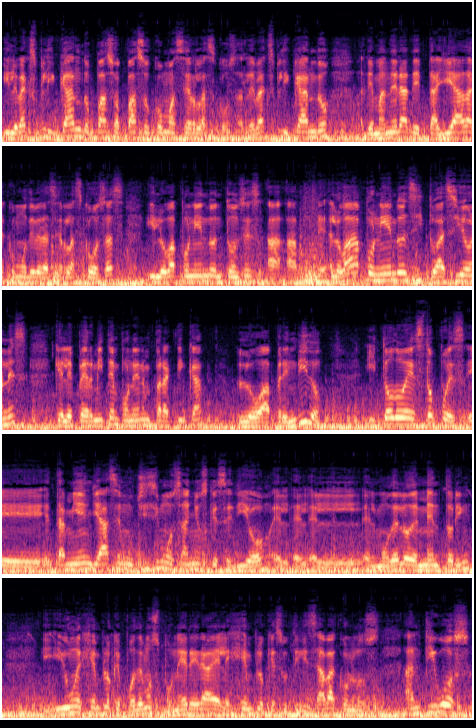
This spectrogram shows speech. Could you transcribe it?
y le va explicando paso a paso cómo hacer las cosas, le va explicando de manera detallada cómo debe de hacer las cosas y lo va poniendo entonces a, lo va poniendo en situaciones que le permiten poner en práctica lo aprendido. Y todo esto, pues eh, también ya hace muchísimos años que se dio el, modelo de mentoring. Y un ejemplo que podemos poner era el ejemplo que se utilizaba con los antiguos,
